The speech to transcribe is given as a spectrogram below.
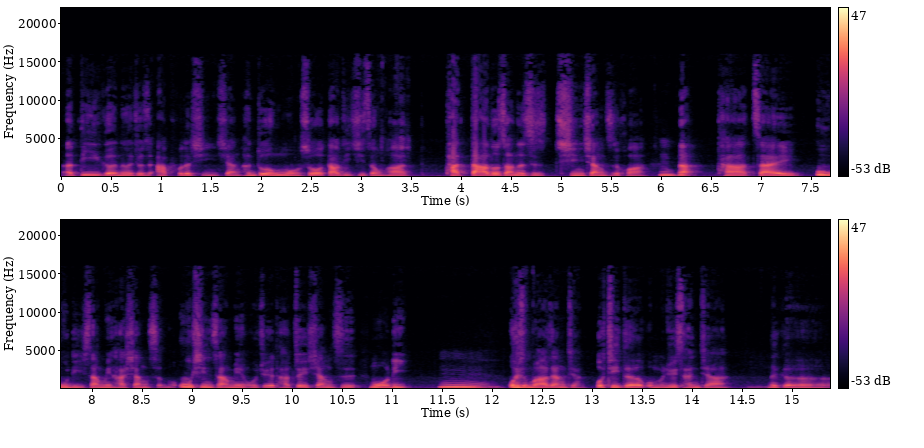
那第一个呢，就是阿婆的形象，很多人问我说，到底季中花，它大家都知道那是形象之花，嗯，那。它在物理上面，它像什么？物性上面，我觉得它最像是茉莉。嗯，为什么要这样讲？我记得我们去参加那个。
